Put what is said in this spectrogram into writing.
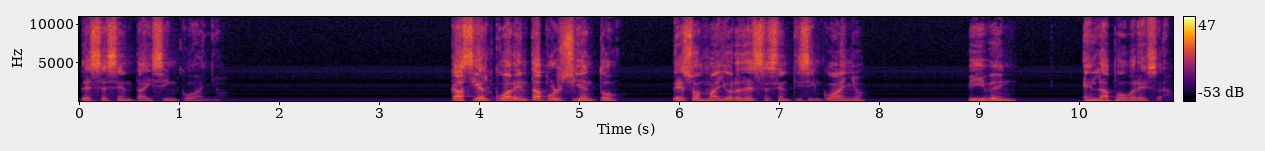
de 65 años. Casi el 40% de esos mayores de 65 años viven en la pobreza.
